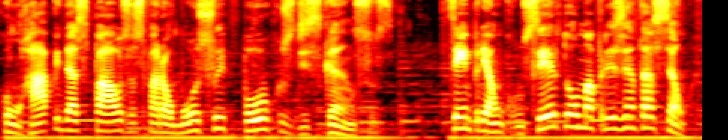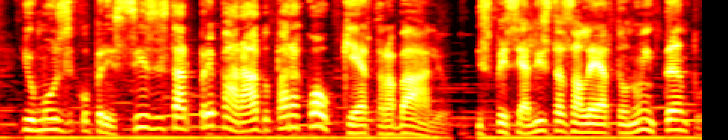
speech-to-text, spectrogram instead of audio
com rápidas pausas para almoço e poucos descansos. Sempre há um concerto ou uma apresentação e o músico precisa estar preparado para qualquer trabalho. Especialistas alertam, no entanto,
